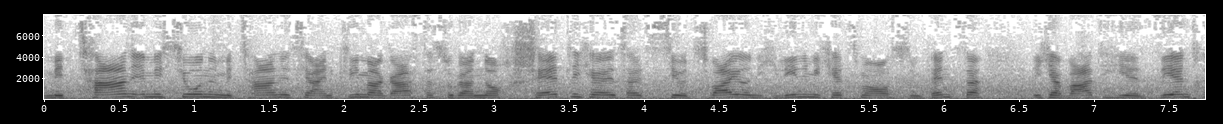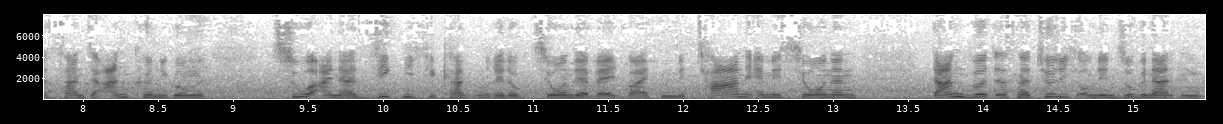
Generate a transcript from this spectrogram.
Methanemissionen. Methan ist ja ein Klimagas, das sogar noch schädlicher ist als CO2 und ich lehne mich jetzt mal aus dem Fenster. Ich erwarte hier sehr interessante Ankündigungen zu einer signifikanten Reduktion der weltweiten Methanemissionen. Dann wird es natürlich um den sogenannten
